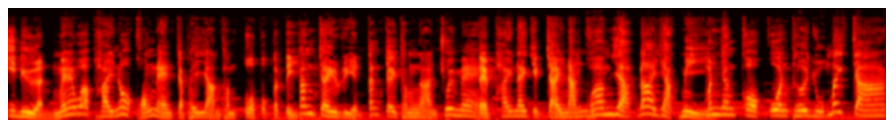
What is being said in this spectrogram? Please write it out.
กี่เดือน แม้ว่าภายนอกของแนนจะพยายามทำตัวปกติ ตั้งใจเรียนตั้งใจทำงานช่วยแม่ แต่ภายในจิตใจนั้นความอยากได้อยากมี มันยังก่อกวนเธออยู่ไม่จาง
